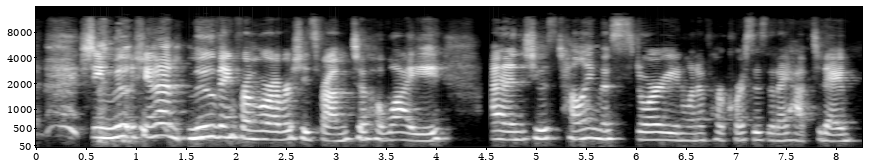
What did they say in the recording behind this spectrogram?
she moved she ended up moving from wherever she's from to Hawaii, and she was telling this story in one of her courses that I have today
